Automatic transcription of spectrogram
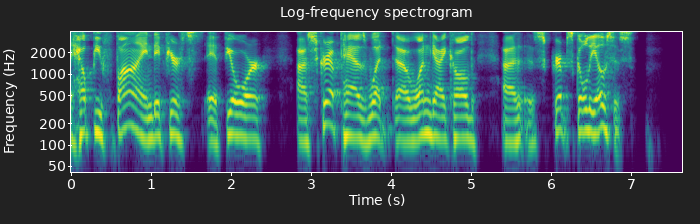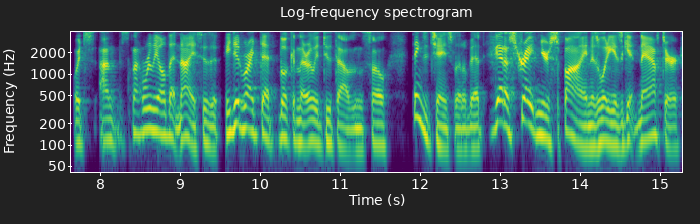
help you find if your if your uh, script has what uh, one guy called uh, script scoliosis which I'm, it's not really all that nice, is it? He did write that book in the early 2000s, so things have changed a little bit. You got to straighten your spine, is what he is getting after.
